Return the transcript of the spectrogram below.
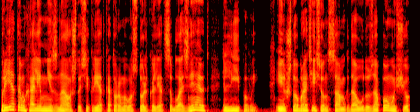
При этом Халим не знал, что секрет, которым его столько лет соблазняют, липовый, и что обратись он сам к Дауду за помощью,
